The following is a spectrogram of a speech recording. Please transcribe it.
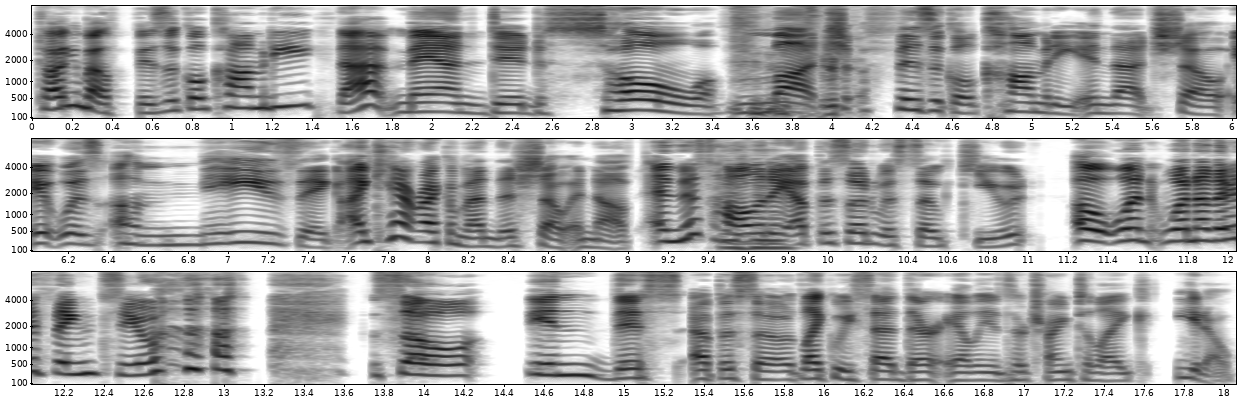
Talking about physical comedy, that man did so much physical comedy in that show. It was amazing. I can't recommend this show enough. And this holiday mm-hmm. episode was so cute. Oh, one one other thing too. so in this episode, like we said, their aliens are trying to like, you know,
